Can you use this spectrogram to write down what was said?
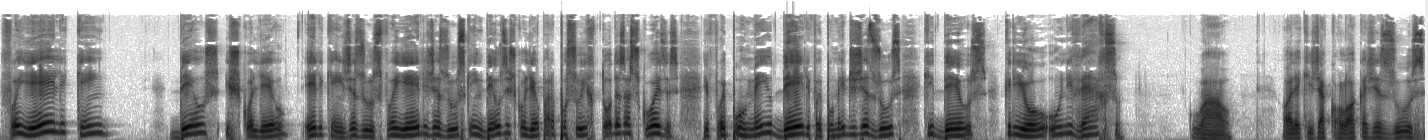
Foi ele quem Deus escolheu ele quem? Jesus. Foi ele, Jesus, quem Deus escolheu para possuir todas as coisas. E foi por meio dele, foi por meio de Jesus, que Deus criou o universo. Uau! Olha que já coloca Jesus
